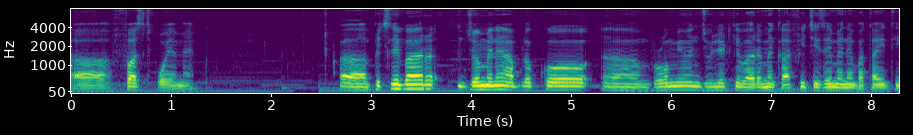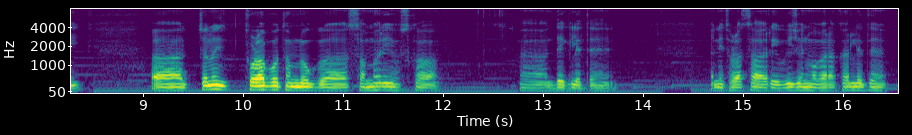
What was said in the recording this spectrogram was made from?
फ़र्स्ट पोएम है। आ, पिछली बार जो मैंने आप लोग को रोमियो एंड जूलियट के बारे में काफ़ी चीज़ें मैंने बताई थी। चलो थोड़ा बहुत हम लोग समरी उसका आ, देख लेते हैं। यानी थोड़ा सा रिविज़न वगैरह कर लेते हैं।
